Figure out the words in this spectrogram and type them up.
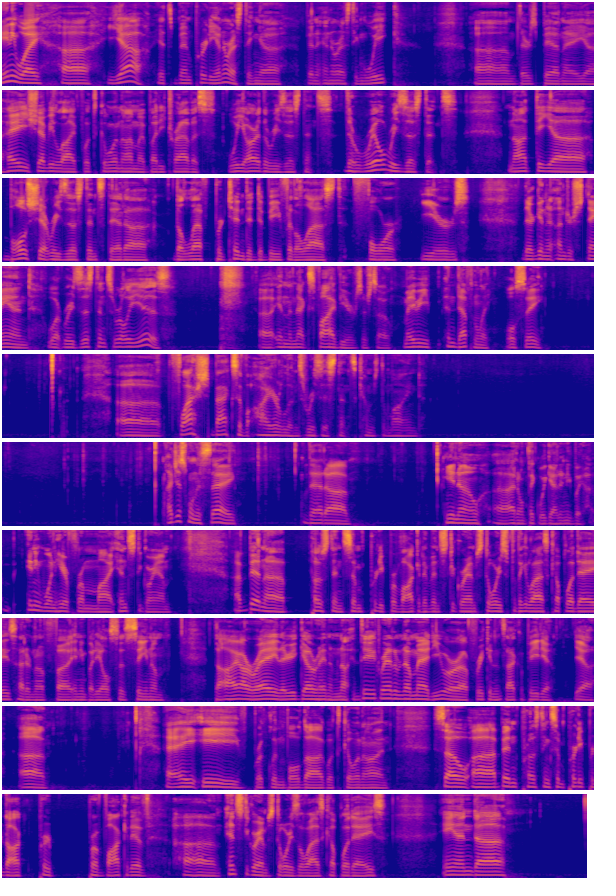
Anyway, uh, yeah, it's been pretty interesting. Uh, been an interesting week. Um, there's been a uh, hey Chevy Life, what's going on, my buddy Travis? We are the resistance, the real resistance, not the uh, bullshit resistance that uh, the left pretended to be for the last four years. They're going to understand what resistance really is uh, in the next five years or so, maybe indefinitely. We'll see. Uh, flashbacks of Ireland's resistance comes to mind. I just want to say that uh, you know uh, I don't think we got anybody anyone here from my Instagram. I've been uh, posting some pretty provocative Instagram stories for the last couple of days. I don't know if uh, anybody else has seen them. The IRA, there you go, random dude, random nomad. You are a freaking encyclopedia. Yeah. Uh, hey Eve, Brooklyn Bulldog, what's going on? So uh, I've been posting some pretty provocative uh, Instagram stories the last couple of days, and uh,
